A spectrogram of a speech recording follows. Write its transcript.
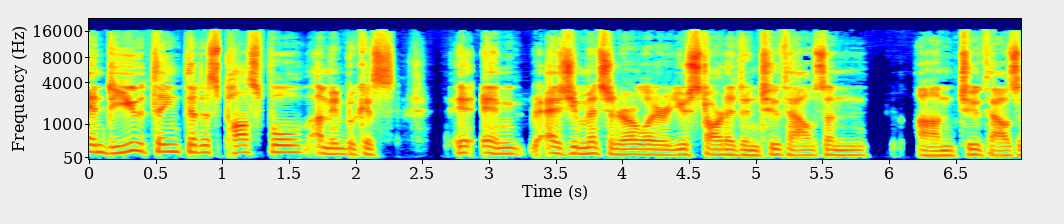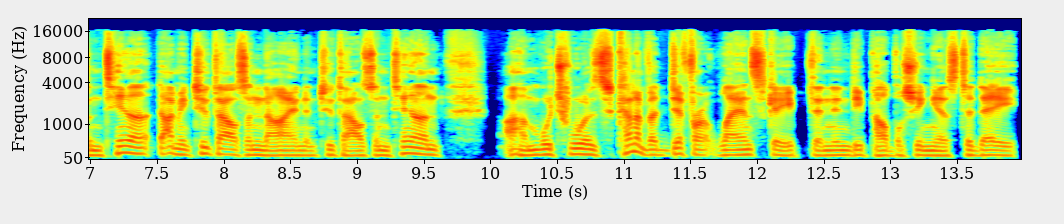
and do you think that it's possible? I mean, because and as you mentioned earlier, you started in 2000, um, 2010, I mean, 2009 and 2010, um, which was kind of a different landscape than indie publishing is today.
